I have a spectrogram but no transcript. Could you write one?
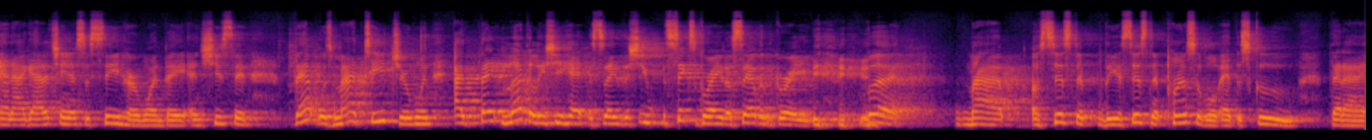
and I got a chance to see her one day, and she said, "That was my teacher." When I think, luckily, she had to say that she sixth grade or seventh grade, but my assistant, the assistant principal at the school that I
